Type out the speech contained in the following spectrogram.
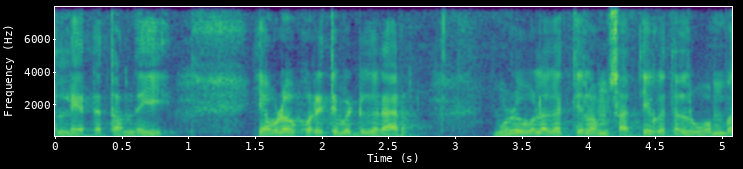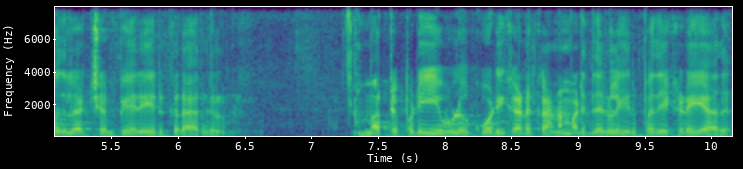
எல்லையற்ற தந்தை எவ்வளவு குறைத்து விடுகிறார் முழு உலகத்திலும் சத்தியுகத்தில் ஒன்பது லட்சம் பேர் இருக்கிறார்கள். மற்றபடி இவ்வளவு கோடிக்கணக்கான மனிதர்கள் இருப்பதே கிடையாது.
